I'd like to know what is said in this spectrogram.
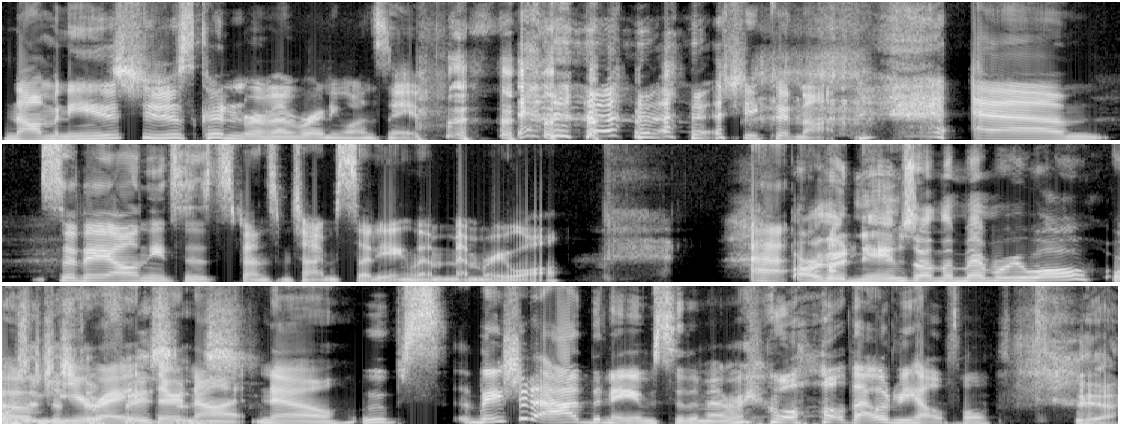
nominees, she just couldn't remember anyone's name. she could not. Um so they all need to spend some time studying the memory wall. Uh, Are there names on the memory wall, or is it just you're their right. faces? They're not. No. Oops. They should add the names to the memory wall. that would be helpful. Yeah.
